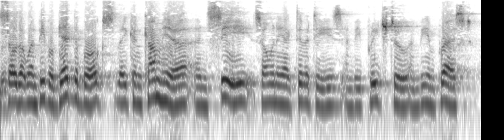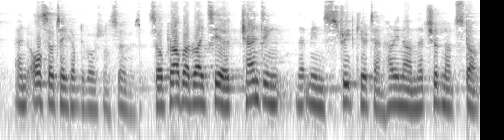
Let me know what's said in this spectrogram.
So that when people get the books, they can come here and see so many activities and be preached to and be impressed and also take up devotional service. So Prabhupada writes here, chanting, that means street kirtan, harinam, that should not stop.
